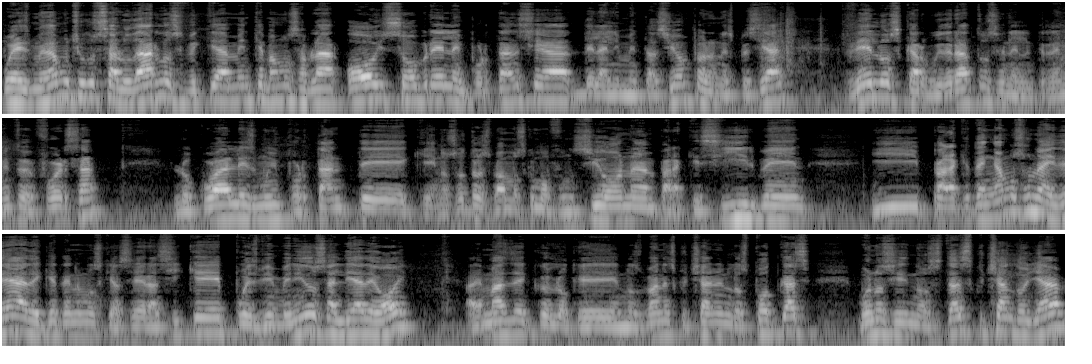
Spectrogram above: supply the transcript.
Pues me da mucho gusto saludarlos. Efectivamente, vamos a hablar hoy sobre la importancia de la alimentación, pero en especial de los carbohidratos en el entrenamiento de fuerza, lo cual es muy importante que nosotros vamos cómo funcionan, para qué sirven y para que tengamos una idea de qué tenemos que hacer. Así que, pues bienvenidos al día de hoy. Además de lo que nos van a escuchar en los podcasts, bueno, si nos estás escuchando ya,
